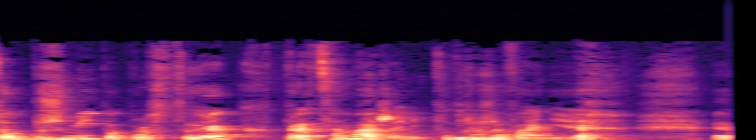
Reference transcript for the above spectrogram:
to brzmi po prostu jak praca marzeń, podróżowanie. Yy,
